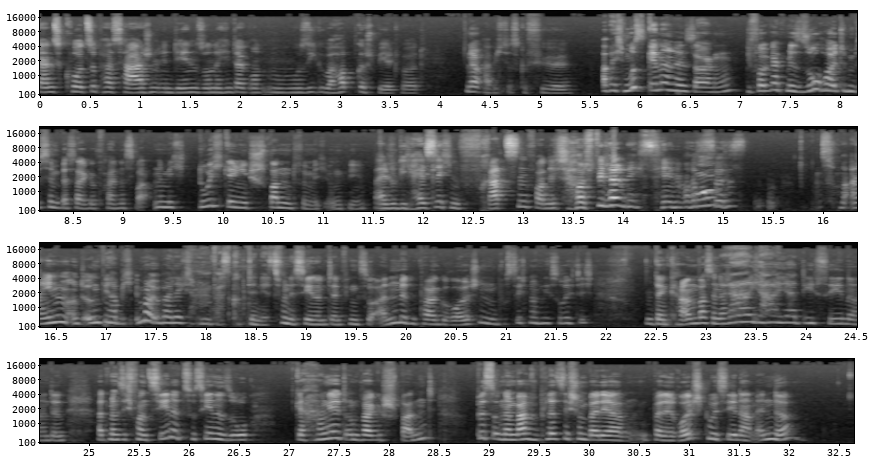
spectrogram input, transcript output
ganz kurze Passagen, in denen so eine Hintergrundmusik überhaupt gespielt wird. Ja. Habe ich das Gefühl. Aber ich muss generell sagen, die Folge hat mir so heute ein bisschen besser gefallen. Es war nämlich durchgängig spannend für mich irgendwie. Weil du die hässlichen Fratzen von den Schauspielern nicht sehen musstest. Zum einen, und irgendwie habe ich immer überlegt, hm, was kommt denn jetzt für eine Szene? Und dann fing es so an mit ein paar Geräuschen, wusste ich noch nicht so richtig. Und dann kam was und dann, ah ja, ja, die Szene. Und dann hat man sich von Szene zu Szene so gehangelt und war gespannt. Bis, und dann waren wir plötzlich schon bei der, bei der Rollstuhlszene am Ende.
